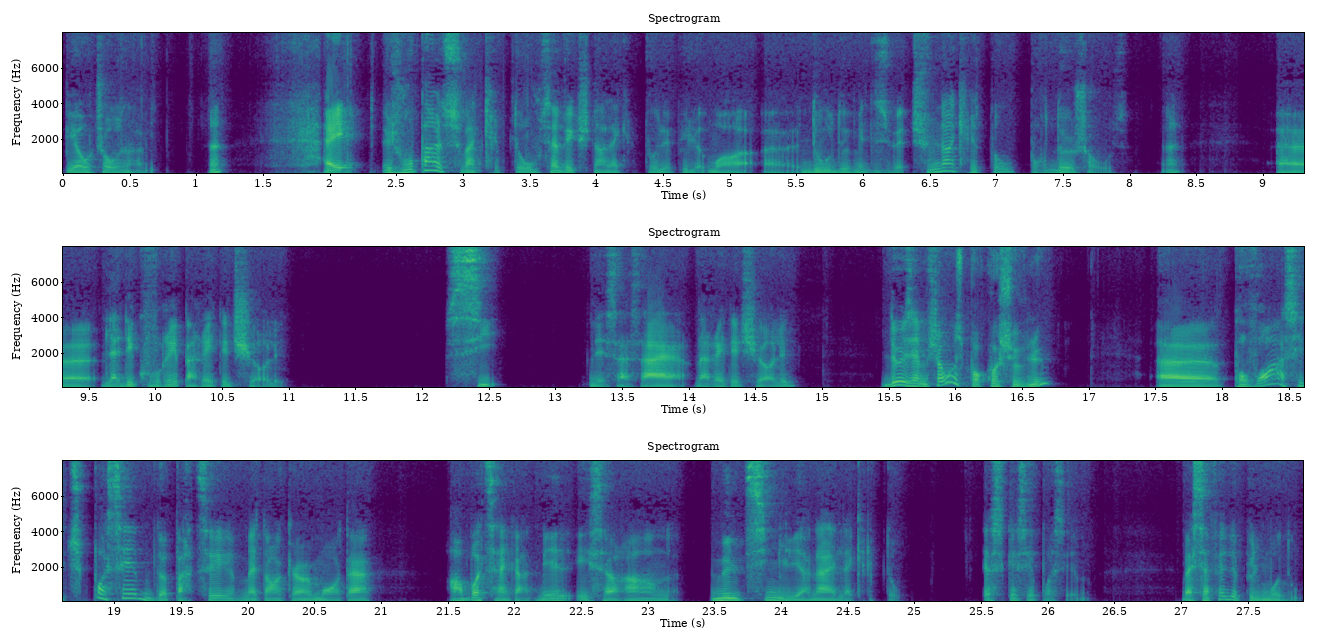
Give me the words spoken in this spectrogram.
puis il y a autre chose dans la vie. Je vous parle souvent de crypto. Vous savez que je suis dans la crypto depuis le mois euh, d'août 2018. Je suis venu en crypto pour deux choses. Hein. Euh, la découvrir par arrêter de chialer. Si nécessaire d'arrêter de chialer. Deuxième chose, pourquoi je suis venu? Euh, pour voir si c'est possible de partir, mettons qu'un montant en bas de 50 000 et se rendre multimillionnaire de la crypto? Est-ce que c'est possible? Ben, ça fait depuis le mois d'août.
